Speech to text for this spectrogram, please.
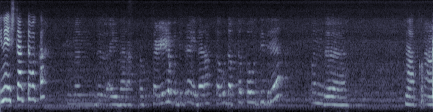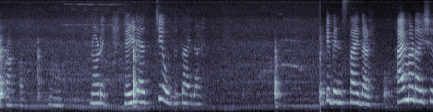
ಇನ್ನು ಎಷ್ಟಾಗ್ತವಕ್ಕ ಇನ್ನೊಂದು ಐದಾರು ಆಗ್ತಾವ. ತೆಳ್ಳು ಉದ್ದಿದ್ರೆ ಐದಾರು ಆಗ್ತಾವು. ದಪ್ಪ ದಪ್ಪ ಉದ್ದಿದ್ರೆ ಒಂದು ನಾಲ್ಕು. ನಾಲ್ಕು ಆಗ್ತಾವ. ನೋಡಿ ಎಳ್ಳೆ ಹಚ್ಚಿ ಉದ್ದುತ್ತಾ ಇದ್ದಾಳೆ. ರೊಟ್ಟಿ ಬೆನ್ಸ್ತಾ ಇದ್ದಾಳೆ. ಹಾಯ್ ಮಾಡು ಐಶು.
